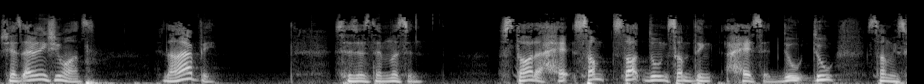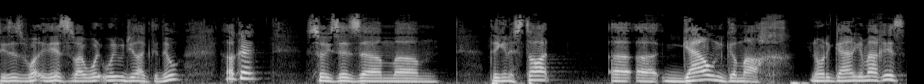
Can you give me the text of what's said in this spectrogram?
She has everything she wants. She's not happy. So says to him, listen, start a some start doing something hesed. Do do something. So he says, "What this is why? What, what would you like to do?" Okay. So he says, um, um, "They're going to start a, a gown gemach. You know what a gown gemach is?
